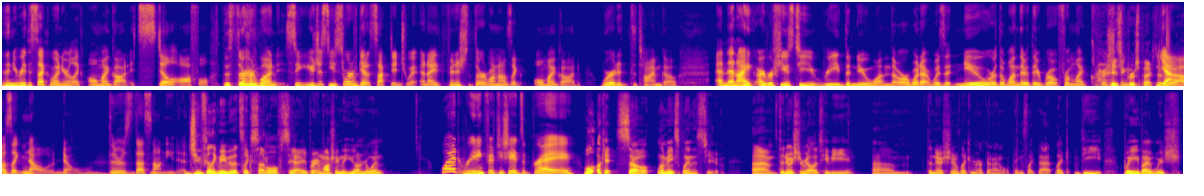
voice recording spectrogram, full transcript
And then you read the second one you're like oh my god, it's still awful. The third one so you just you sort of get sucked into it. And I finished the third one I was like oh my god, where did the time go? And then I, I refused to read the new one though, or whatever. Was it new or the one there they wrote from like Christian perspective, Yeah, yeah. I was like, no, no, there's that's not needed. Do you feel like maybe that's like subtle CIA brainwashing that you underwent? What reading Fifty Shades of Grey? Well, okay, so let me explain this to you. Um, the notion of reality TV, um, the notion of like American Idol, things like that, like the way by which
